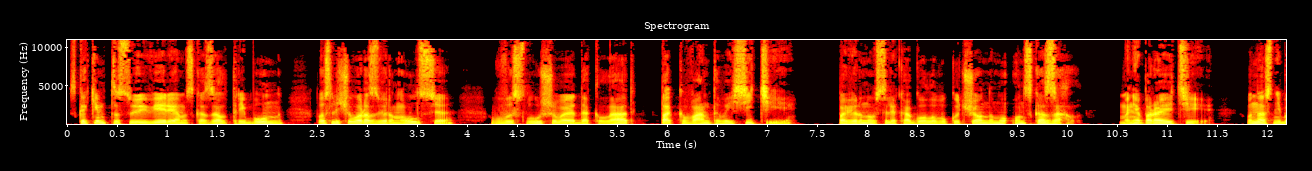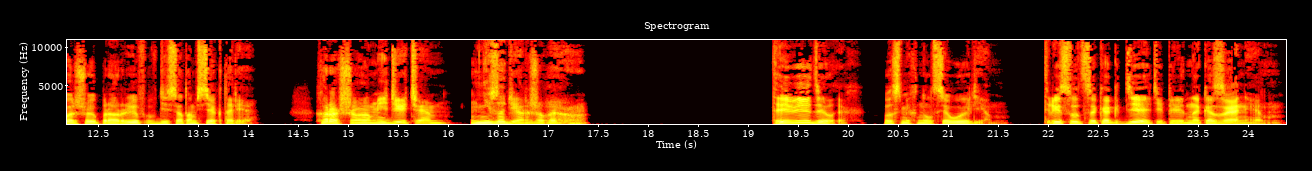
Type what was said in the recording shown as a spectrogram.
С каким-то суеверием сказал трибун, после чего развернулся, выслушивая доклад по квантовой сети. Повернув слегка голову к ученому, он сказал, «Мне пора идти. У нас небольшой прорыв в десятом секторе». «Хорошо, идите. Не задерживаю». «Ты видел их?» — усмехнулся Уильям. «Трясутся, как дети перед наказанием».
